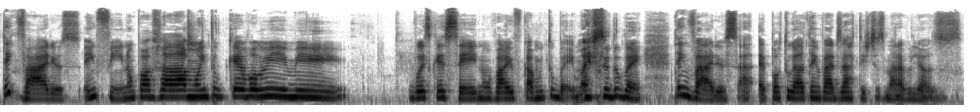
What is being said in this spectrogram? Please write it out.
Tem vários, enfim, não posso falar muito porque eu vou me, me, vou esquecer e não vai ficar muito bem, mas tudo bem. Tem vários. É, Portugal tem vários artistas maravilhosos.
